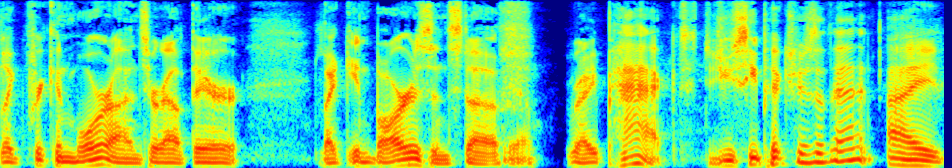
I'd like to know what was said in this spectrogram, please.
like freaking morons are out there, like in bars and stuff, Yeah. Right? Packed. Did you see pictures of that? I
